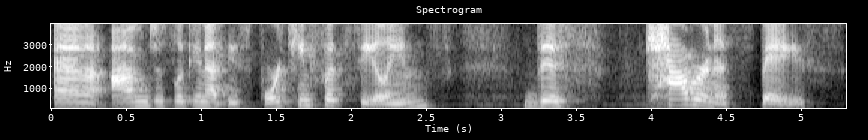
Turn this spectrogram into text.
and I'm just looking at these 14 foot ceilings, this cavernous space.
